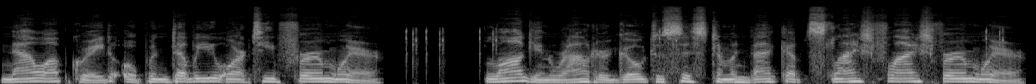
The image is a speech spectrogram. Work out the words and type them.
Now upgrade OpenWRT firmware. Login router go to system and backup slash flash firmware.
